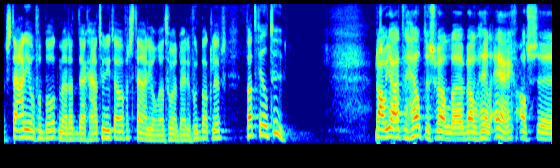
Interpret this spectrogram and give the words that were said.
stadionverbod. Maar dat, daar gaat u niet over. Het stadion, dat hoort bij de voetbalclubs. Wat wilt u? Nou ja, het helpt dus wel, eh, wel heel erg als eh,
